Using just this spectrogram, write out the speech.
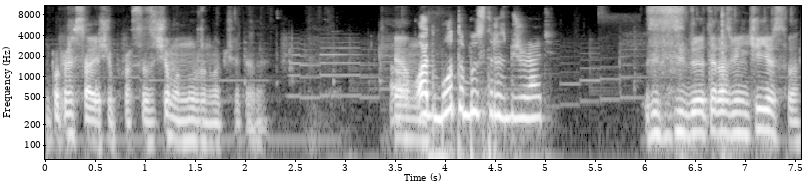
Ну, потрясающе просто. Зачем он нужен вообще тогда? А, Эм. От бота быстро сбежать. Да Это разве не читерство?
